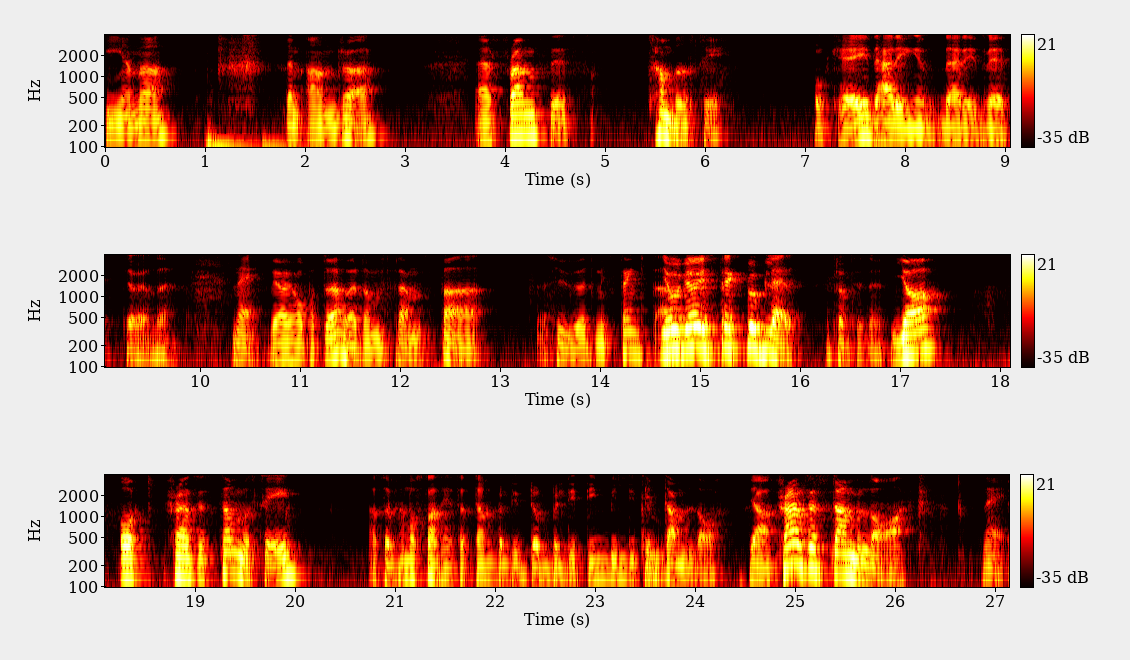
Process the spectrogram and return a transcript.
ena, den andra är Francis Tumblety. Okej, det här är ingen... Det här är, vet jag vem det är. Nej, vi har ju hoppat över de främsta huvudmisstänkta. Jo, vi har ju spräckt bubblor fram tills nu. Ja, och Francis Tumblety Alltså måste han heta Dumbledore, Dumbledore, Dimbledore? till Dumbledore. Ja. Francis Dumbledore. Nej,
